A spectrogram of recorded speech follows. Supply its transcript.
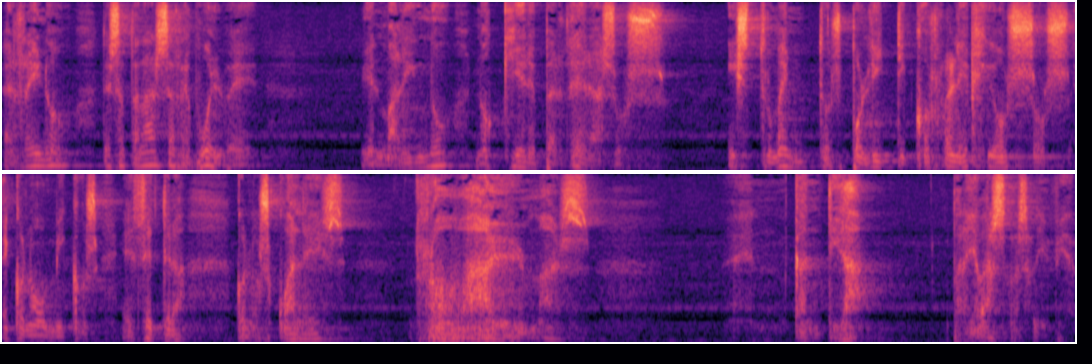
el reino de Satanás se revuelve y el maligno no quiere perder a sus instrumentos políticos, religiosos, económicos, etcétera, con los cuales roba almas en cantidad para llevárselas al infierno.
